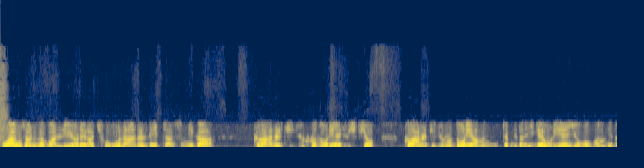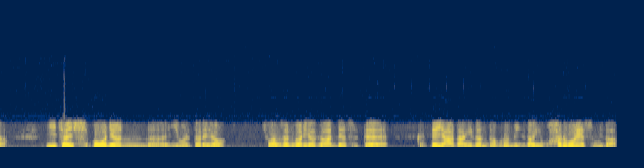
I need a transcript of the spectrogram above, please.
중앙선거관리위원회가 좋은 안을 냈지 않습니까? 그 안을 기준으로 논의해 주십시오. 그 안을 기준으로 논의하면 됩니다. 이게 우리의 요구입니다. 2015년 2월 어, 달에요. 중앙선관위가 그 안 냈을 때 그때 야당이던 더불어민주당이 환호했습니다.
